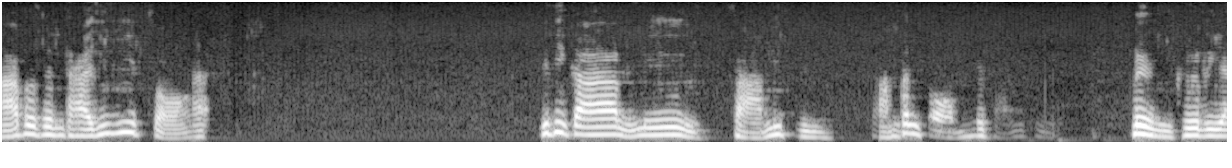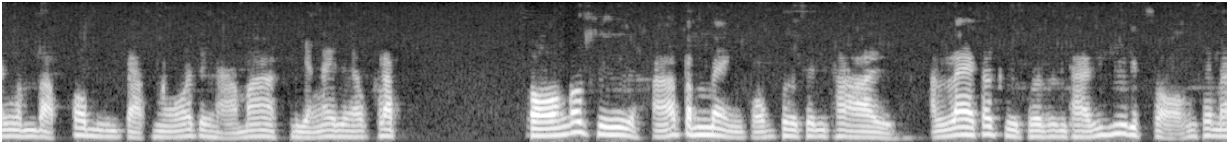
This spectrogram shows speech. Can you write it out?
หาเปอร์เซนทายที่ยี่สิบสองฮะวิธีการมีสามวิธีสามขั้นตอนมีสามวิธี หนึ่งคือเรียงลำดับข้อมูลจากน้อยไปหามากเรียงให้แล้วครับสองก็คือหาตำแหน่งของเปอร์เซนทายอันแรกก็คือเปอร์เซนทายที่ยี่สิบสองใช่ไหม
